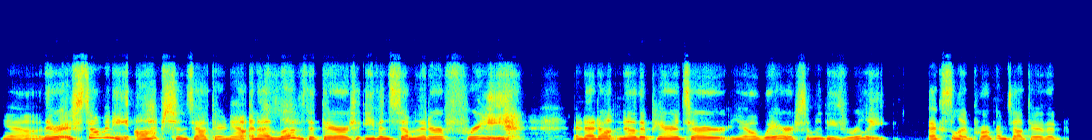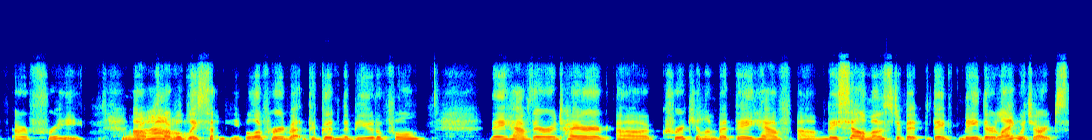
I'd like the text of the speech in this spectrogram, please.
Yeah, there are so many options out there now. And I love that there are even some that are free. And I don't know that parents are, you know, aware some of these really excellent programs out there that are free. Uh, wow. Uh, probably some people have heard about the good and the beautiful. They have their entire uh, curriculum, but they have um, they sell most of it. They've made their language arts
